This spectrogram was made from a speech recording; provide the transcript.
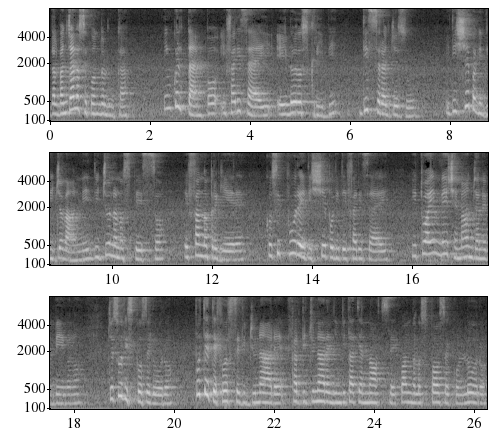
Dal Vangelo secondo Luca. In quel tempo i farisei e i loro scribi dissero a Gesù, i discepoli di Giovanni digiunano spesso e fanno preghiere, così pure i discepoli dei farisei, i tuoi invece mangiano e bevono. Gesù rispose loro, potete forse digiunare, far digiunare gli invitati a nozze quando lo sposo è con loro,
